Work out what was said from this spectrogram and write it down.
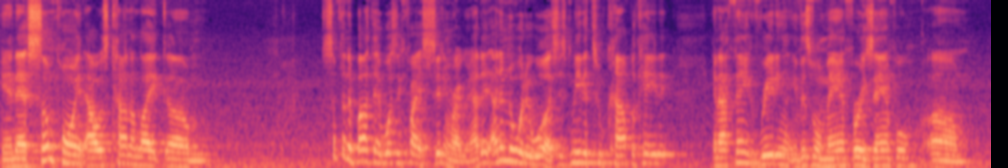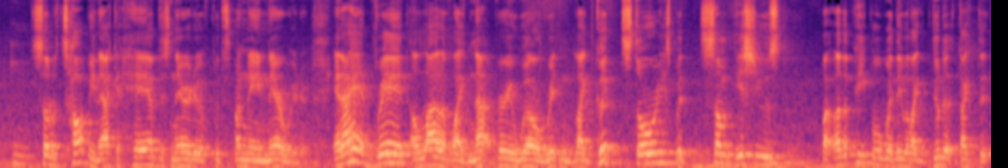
And at some point, I was kind of like, um, something about that wasn't quite sitting right with me. I, did, I didn't know what it was. It just made it too complicated. And I think reading Invisible Man, for example, um, sort of taught me that I could have this narrative with this unnamed narrator. And I had read a lot of like not very well written, like good stories, but some issues by other people where they would like do the like the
